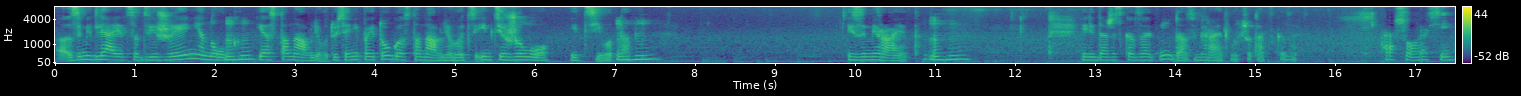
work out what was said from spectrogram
а, замедляется движение ног угу. и останавливаю. То есть они по итогу останавливаются, им тяжело идти вот так. Угу. И замирает. Угу. Или даже сказать, ну да, замирает, лучше так сказать. Хорошо, в России.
